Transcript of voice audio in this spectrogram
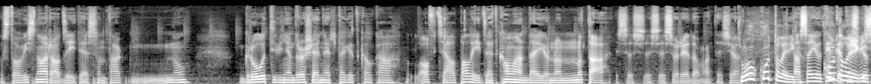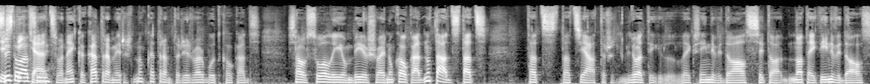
uz to visu noraudzīties. Tā, nu, grūti viņam droši vien ir tagad kaut kā oficiāli palīdzēt komandai. Un, un, nu, tā es, es, es, es varu iedomāties. Jo Nu, kutelīgi. tā sajūta ir, ka tas viss ir stiķēts, vai ne? Ka katram ir, nu, katram tur ir varbūt kaut kādas savas solījumi bijuši, vai nu, kaut kāda, nu, tādas, tāds, tāds, tāds jā, tur ļoti liekas, individuāls situācijas, noteikti individuāls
